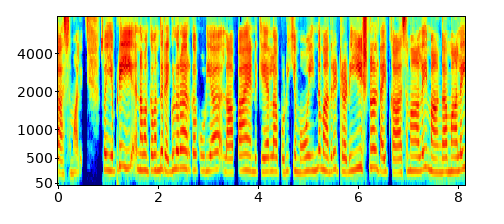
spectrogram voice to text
காசு மாலை. ஸோ எப்படி நமக்கு வந்து ரெகுலரா இருக்கக்கூடிய லாப்பா அண்ட் கேரளா பிடிக்குமோ, இந்த மாதிரி ட்ரெடிஷ்னல் டைப் காசு மாலை, மாலை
